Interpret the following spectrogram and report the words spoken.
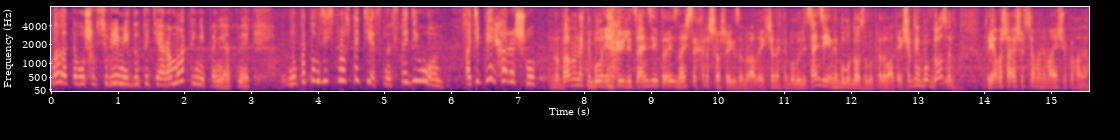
Мало того, что все время идут эти ароматы непонятные, ну потом здесь просто тесно, стадион. А теперь хорошо. Напевно, в них не було ніякої ліцензії, то і значить це хорошо, що їх забрали. Якщо в них не було ліцензії і не було дозволу продавати. Якщо б в них був дозвіл, то я вважаю, що в цьому немає нічого поганого.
